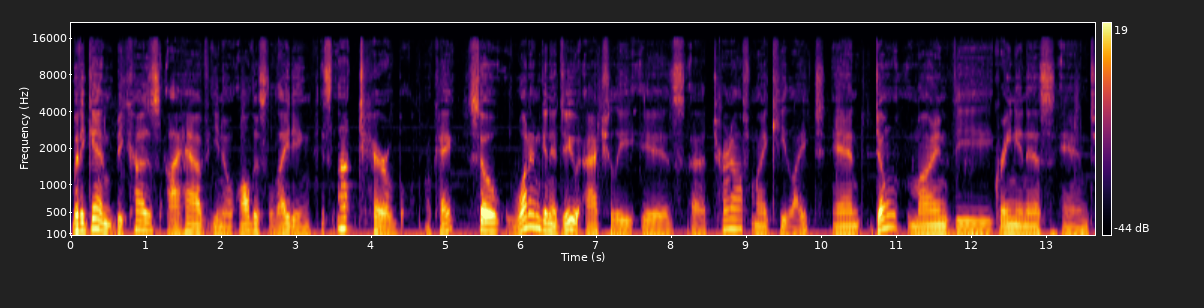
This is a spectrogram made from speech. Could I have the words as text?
But again because i have you know all this lighting it's not terrible okay so what I'm gonna do actually is uh, turn off my key light and don't mind the graininess and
